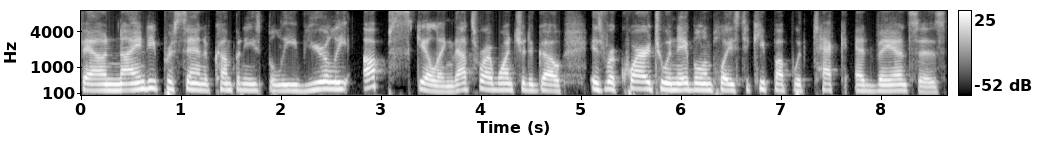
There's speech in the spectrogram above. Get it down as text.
found 90% of companies believe yearly upskilling, that's where I want you to go, is required to enable employees to keep up with tech advances.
